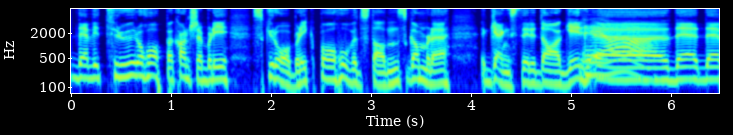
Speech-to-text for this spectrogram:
det vi tror og håper kanskje bli skråblikk på hovedstadens gamle gangsterdager. Ja. Eh, det, det,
